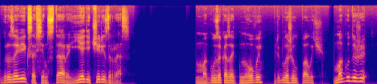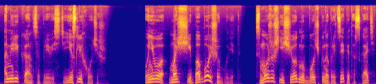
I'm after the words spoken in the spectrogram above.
Грузовик совсем старый, едет через раз. «Могу заказать новый», — предложил Палыч. «Могу даже американца привезти, если хочешь. У него мощи побольше будет. Сможешь еще одну бочку на прицепе таскать».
